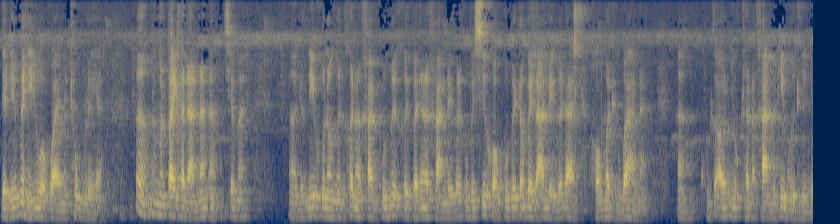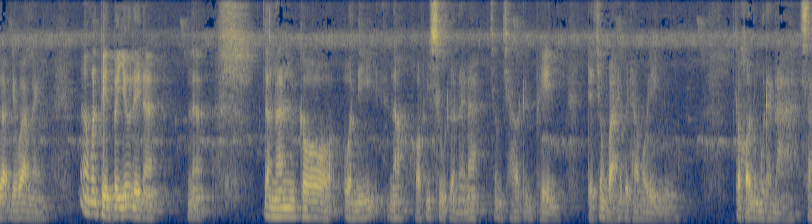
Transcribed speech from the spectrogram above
เดี๋ยวนี้ไม่เห็นวัวควายในทุ่งเลยอะเออมันไปขนาดนั้นอะใช่ไหมเดี๋ยวนี้คุณเอาเงินเข้าธนาคารคุณไม่เคยไปธนาคารเลยก็คุณไปซื้อของคุณไม่ต้องไปร้านเลยก็ได้ ของมาถึงบ้านอะคุณก็เอายกธนาคารมาที่มือถือจะว่าไงมันเปลี่ยนไปเยอะเลยนะ นะดังนั้นก็วันนี้นะขอพิสูจน์กันหน่อยนะ ช่วงเช้าถึงเพลงเดี๋ยวช่วงบ่ายให้ไปทำเอาเองดู ก็ขออนุโมทนาสา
